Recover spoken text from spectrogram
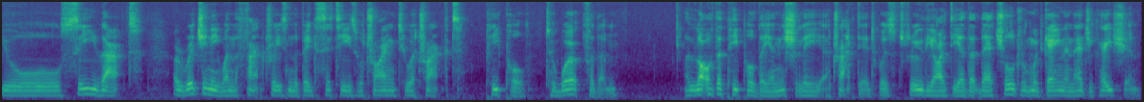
you'll see that originally, when the factories in the big cities were trying to attract people to work for them, a lot of the people they initially attracted was through the idea that their children would gain an education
